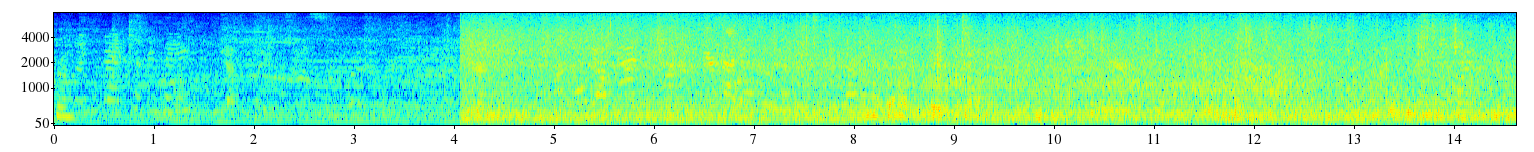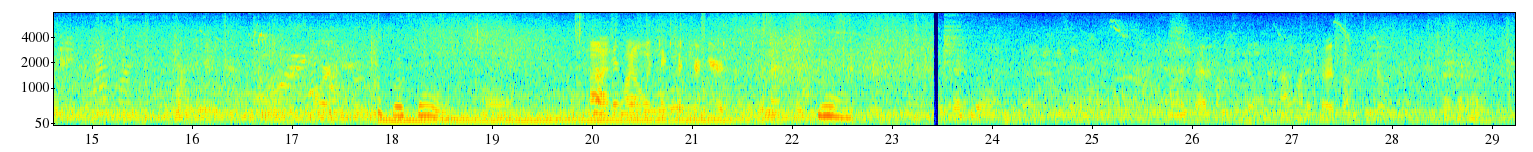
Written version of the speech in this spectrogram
Sure. Uh, why don't we take a picture here? This is the next. Yeah. That's. Want to try pumpkin donut? I want to try pumpkin donut.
